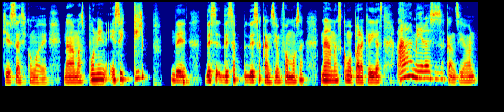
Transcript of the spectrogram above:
que es así como de nada más ponen ese clip de, de, de esa, de esa canción famosa, nada más como para que digas, ah, mira, es esa canción.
